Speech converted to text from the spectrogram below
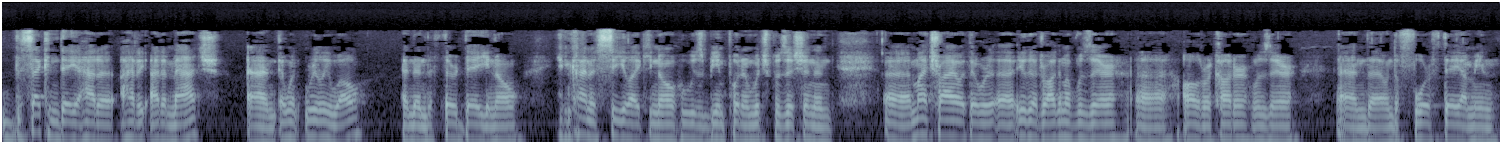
the second day I had a I had a, I had a match and it went really well. And then the third day, you know, you can kind of see like you know who's being put in which position. And uh, my tryout, there were uh, Ilya Dragunov was there, uh, Oliver Cutter was there, and uh, on the fourth day, I mean,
